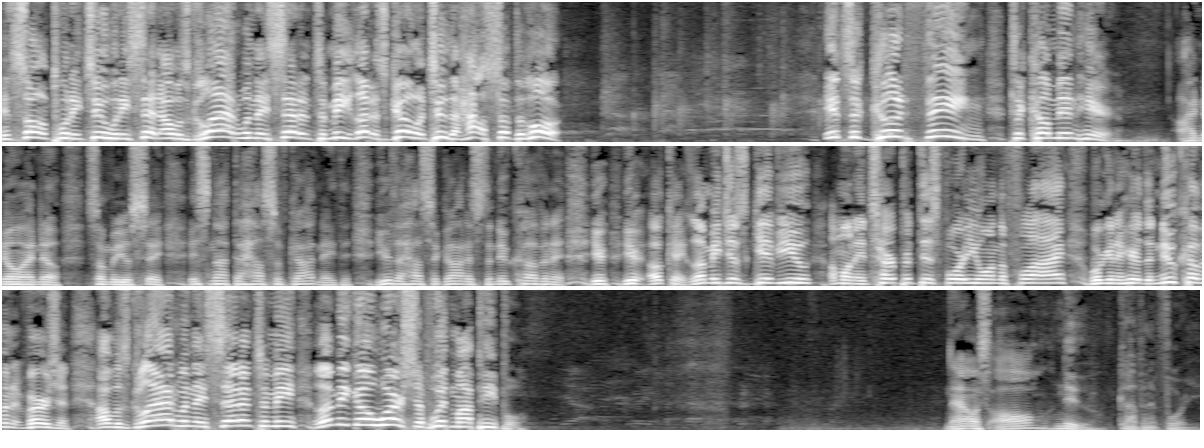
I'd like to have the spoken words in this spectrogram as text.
in Psalm 22 when he said, I was glad when they said unto me, let us go into the house of the Lord. It's a good thing to come in here. I know, I know. Some of you will say, it's not the house of God, Nathan. You're the house of God. It's the new covenant. You're, you're, okay, let me just give you, I'm going to interpret this for you on the fly. We're going to hear the new covenant version. I was glad when they said unto me, let me go worship with my people. Now it's all new covenant for you.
